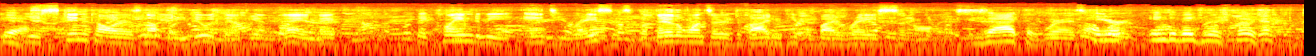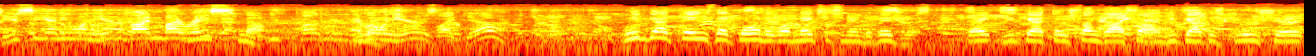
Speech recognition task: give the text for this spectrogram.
Yeah. your skin color has nothing to do with it at the end of the day, and they they claim to be anti-racist, but they're the ones that are dividing people by race and all this. Exactly. Whereas No, here- we're individuals first. Yeah. Do you see anyone here dividing by race? No. Everyone here is like, yeah. We've got things that go into what makes us an individual, right? You've got those sunglasses on, you've got this blue shirt,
